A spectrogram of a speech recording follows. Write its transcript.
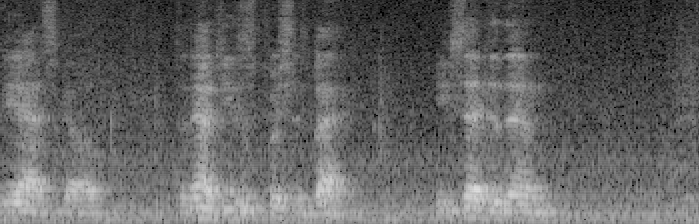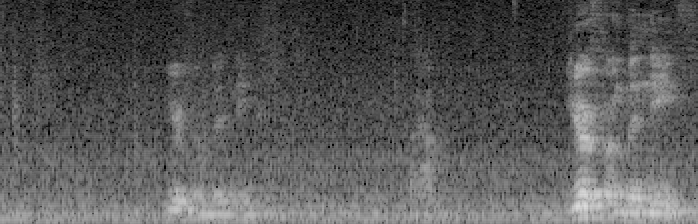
fiasco. So now Jesus pushes back. He said to them, You're from beneath. Wow. You're from beneath.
